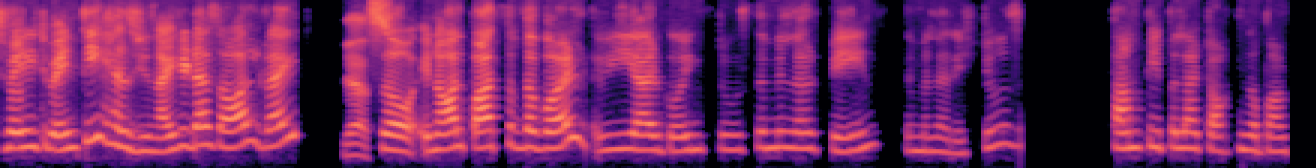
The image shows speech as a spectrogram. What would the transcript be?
2020 has united us all, right? Yes. So, in all parts of the world, we are going through similar pains, similar issues. Some people are talking about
